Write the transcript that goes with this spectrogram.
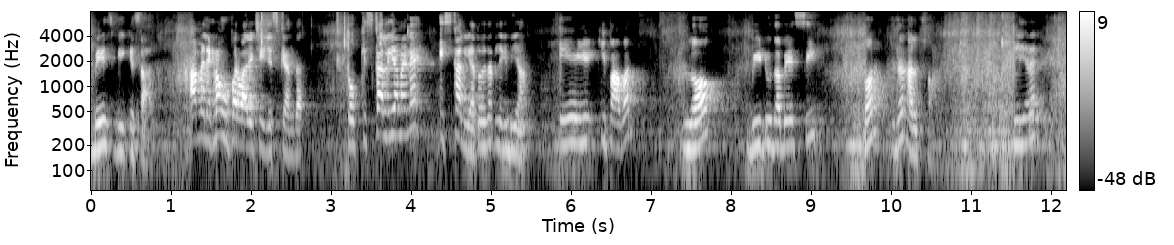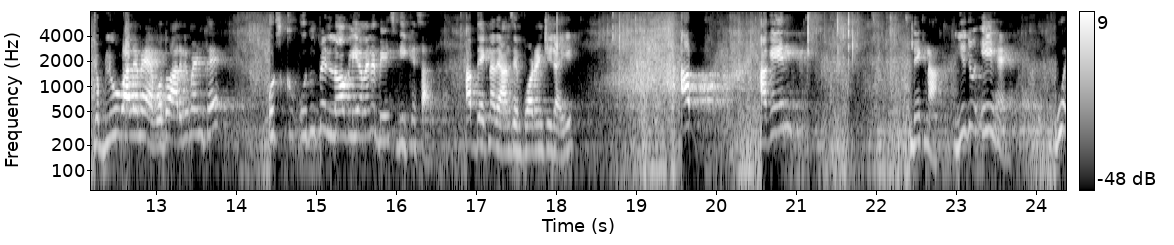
बेस बी के साथ। अब मैं लिख रहा हूँ ऊपर वाली चीज़ इसके अंदर। तो किसका लिया मैंने? इसका लिया तो इधर लिख दिया। ए की power log b to the base c और इधर अल्फ़ा क्लियर है? जो ब्लू वाले में है, वो तो आर्ग्यूमेंट थे उस उन पे लॉग लिया मैंने बेस बी के साथ। अब देखना ध्यान से इंपॉर्टेंट चीज़ आएगी। अब अगेन देखना, ये जो ए है, वो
